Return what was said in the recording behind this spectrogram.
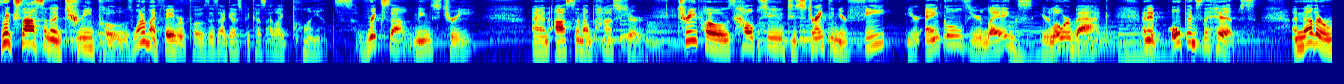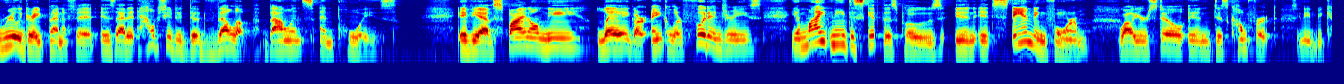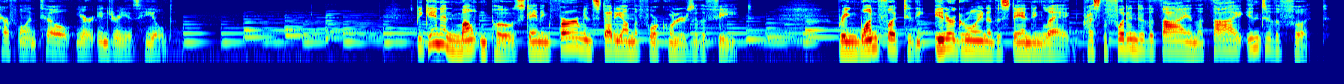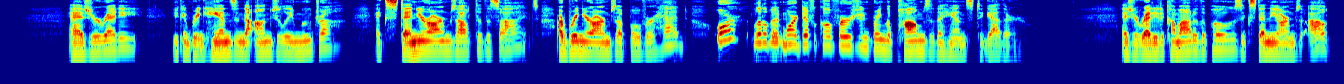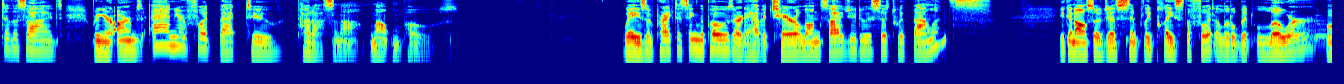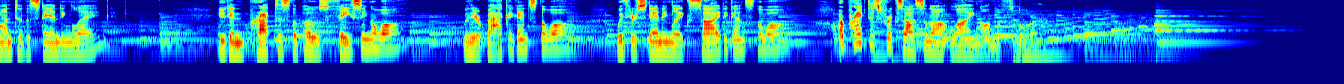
Vriksasana tree pose, one of my favorite poses, I guess because I like plants. Vriksa means tree, and asana posture. Tree pose helps you to strengthen your feet, your ankles, your legs, your lower back, and it opens the hips. Another really great benefit is that it helps you to develop balance and poise. If you have spinal, knee, leg, or ankle or foot injuries, you might need to skip this pose in its standing form while you're still in discomfort. So you need to be careful until your injury is healed. Begin in mountain pose, standing firm and steady on the four corners of the feet. Bring one foot to the inner groin of the standing leg. Press the foot into the thigh and the thigh into the foot. As you're ready, you can bring hands into Anjali Mudra Extend your arms out to the sides or bring your arms up overhead, or a little bit more difficult version, bring the palms of the hands together. As you're ready to come out of the pose, extend the arms out to the sides. Bring your arms and your foot back to Tadasana, mountain pose. Ways of practicing the pose are to have a chair alongside you to assist with balance you can also just simply place the foot a little bit lower onto the standing leg. You can practice the pose facing a wall, with your back against the wall, with your standing leg side against the wall, or practice Vriksasana lying on the floor.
